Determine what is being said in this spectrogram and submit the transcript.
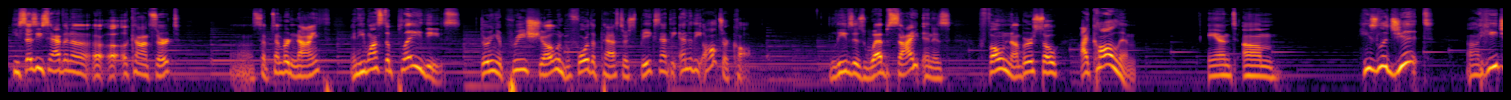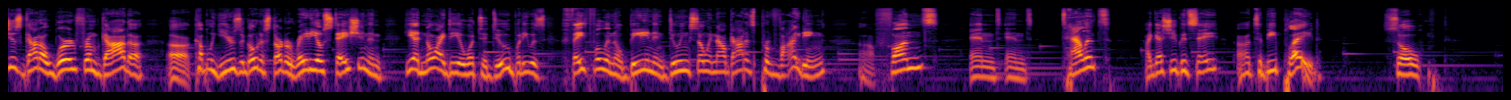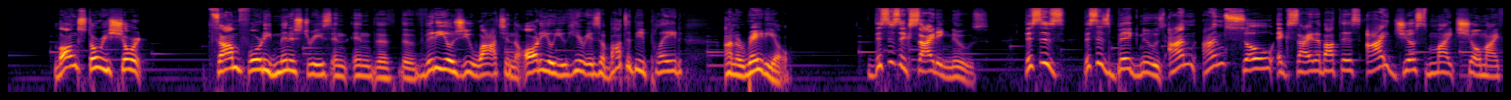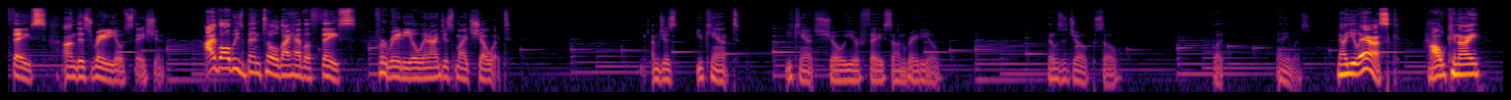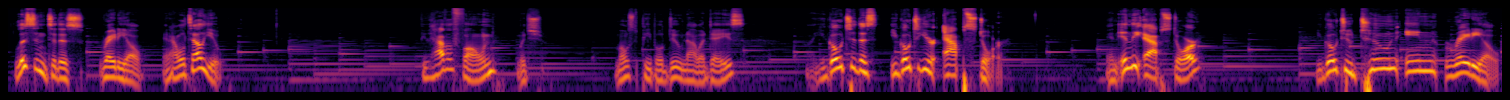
he says he's having a, a, a concert uh, September 9th, and he wants to play these during a pre show and before the pastor speaks and at the end of the altar call. He leaves his website and his phone number, so I call him. And um, he's legit. Uh, he just got a word from God a, a couple years ago to start a radio station, and he had no idea what to do, but he was faithful and obedient in doing so. And now God is providing uh, funds and and talent, I guess you could say, uh, to be played. So, long story short, Psalm 40 Ministries and in, the, the videos you watch and the audio you hear is about to be played on a radio. This is exciting news. This is this is big news. I'm I'm so excited about this. I just might show my face on this radio station. I've always been told I have a face for radio and I just might show it. I'm just you can't you can't show your face on radio. That was a joke, so. But, anyways. Now you ask, how can I listen to this radio? And I will tell you. If you have a phone, which most people do nowadays, you go to this you go to your app store. And in the app store, you go to Tune In Radio.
